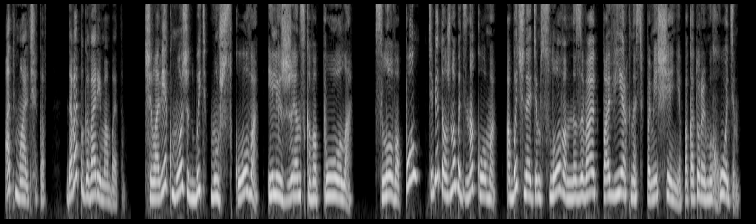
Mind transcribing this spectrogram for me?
от мальчиков. Давай поговорим об этом. Человек может быть мужского или женского пола. Слово «пол» тебе должно быть знакомо. Обычно этим словом называют поверхность в помещении, по которой мы ходим.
